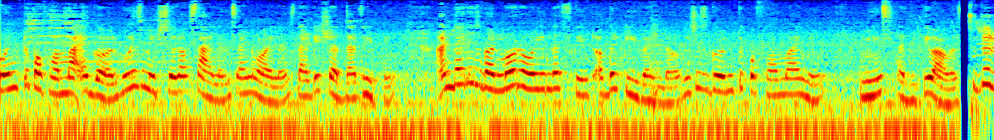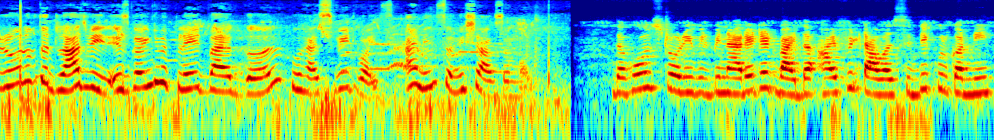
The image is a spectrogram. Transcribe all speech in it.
going to perform by a girl who is mixture of silence and violence that is Shraddha Thete. And there is one more role in the script of the tea vendor which is going to perform by me means Aditi Vawas. So, the role of the Rajveer is going to be played by a girl who has sweet voice. I mean, Savisha Avsamol. The whole story will be narrated by the Eiffel Tower Siddhi Kulkarni,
